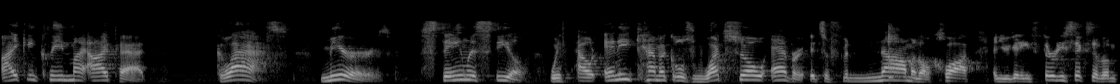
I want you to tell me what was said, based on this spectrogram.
I can clean my iPad glass, mirrors, stainless steel without any chemicals whatsoever. It's a phenomenal cloth, and you're getting 36 of them.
